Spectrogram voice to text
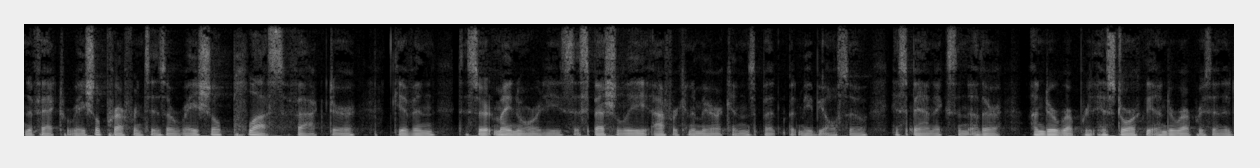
in effect, racial preference is a racial plus factor given to certain minorities, especially African Americans, but, but maybe also Hispanics and other underrepre- historically underrepresented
